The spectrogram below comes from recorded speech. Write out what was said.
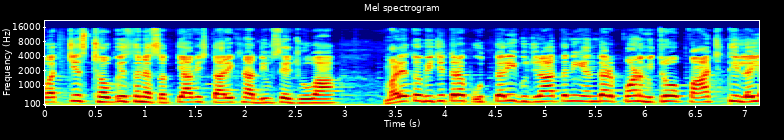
પચીસ, છવ્વીસ અને સત્યાવીસ તારીખના દિવસે જોવા મળે. તો બીજી તરફ ઉત્તરી ગુજરાતની અંદર પણ મિત્રો પાંચથી લઈ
